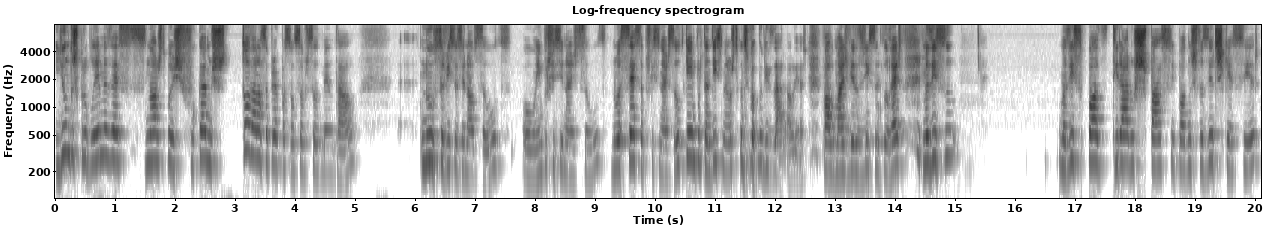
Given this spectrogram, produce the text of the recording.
e um dos problemas é se nós depois focamos toda a nossa preocupação sobre saúde mental no Serviço Nacional de Saúde ou em profissionais de saúde, no acesso a profissionais de saúde, que é importantíssimo, eu não estou a desvalorizar, aliás, falo mais vezes disso do que do resto, mas isso, mas isso pode tirar o espaço e pode nos fazer esquecer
